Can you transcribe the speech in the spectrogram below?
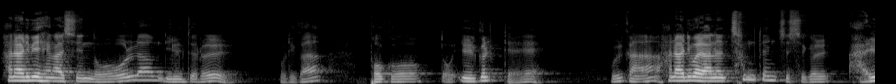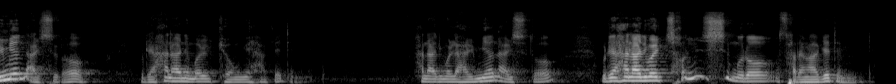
하나님이 행하신 놀라운 일들을 우리가 보고 또 읽을 때 우리가 하나님을 아는 참된 지식을 알면 알수록 우리 하나님을 경외하게 됩니다. 하나님을 알면 알수록 우리 하나님을 전심으로 사랑하게 됩니다.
